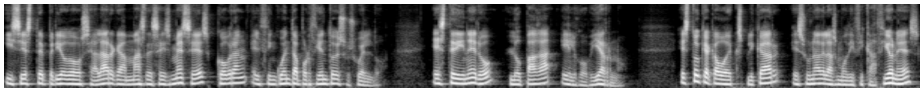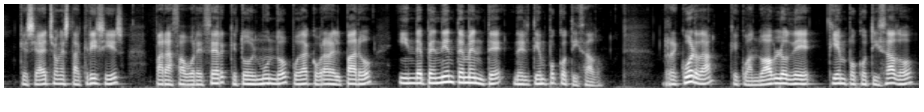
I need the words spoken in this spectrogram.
y si este periodo se alarga más de seis meses, cobran el 50% de su sueldo. Este dinero lo paga el gobierno. Esto que acabo de explicar es una de las modificaciones que se ha hecho en esta crisis para favorecer que todo el mundo pueda cobrar el paro independientemente del tiempo cotizado. Recuerda que cuando hablo de tiempo cotizado,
